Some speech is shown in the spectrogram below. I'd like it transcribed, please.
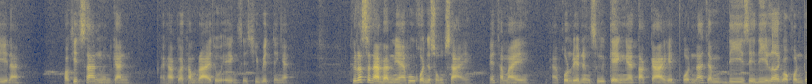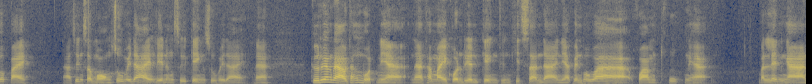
ดีนะก็คิดสั้นเหมือนกันนะครับก็ทำร้ายตัวเองเสียชีวิตอย่างเงี้ย คือลักษณะแบบนี้ผู้คนจะสงสัย เอ๊ะทำไมคนเรียนหนังสือเก่งเนี่ยตักกายเหตุผลน่าจะดีเสียดีเลิศกว่าคนทั่วไปนะซึ่งสมองสู้ไม่ได้ เรียนหนังสือเก่งสู้ไม่ได้นะคือเรื่องราวทั้งหมดเนี่ยนะทำไมคนเรียนเก่งถึงคิดสั้นได้เนี่ยเป็นเพราะว่าความทุกข์เนี่ยมันเล่นงาน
